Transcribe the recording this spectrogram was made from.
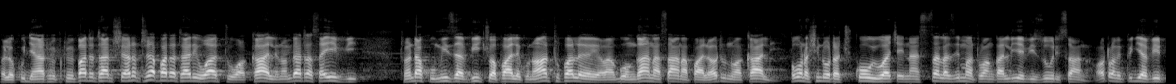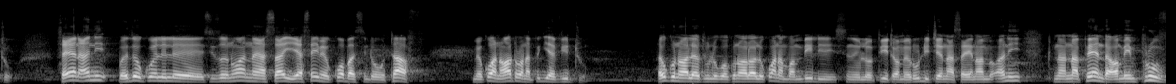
waliokuja na tumepata tayari tushapata tayari watu wakale naomba hata sasa hivi tunaenda kuumiza vichwa pale. Kuna watu pale wanagongana sana pale, watu ni wakali. Mpaka unashindwa utachukua huyu acha, na sasa lazima tuangalie vizuri sana. Watu wamepiga vitu. Sasa yani by the kweli ile season 1 na sasa hii, sasa imekuwa basi ndio utafu. Imekuwa na watu wanapiga vitu. Sababu kuna wale tulikuwa kuna wale walikuwa namba mbili season iliyopita wamerudi tena sasa na yani na, napenda wameimprove.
